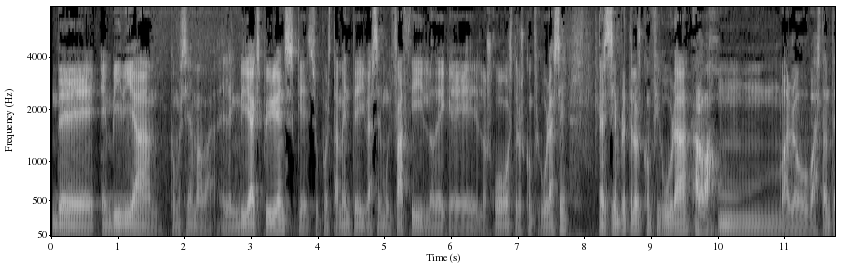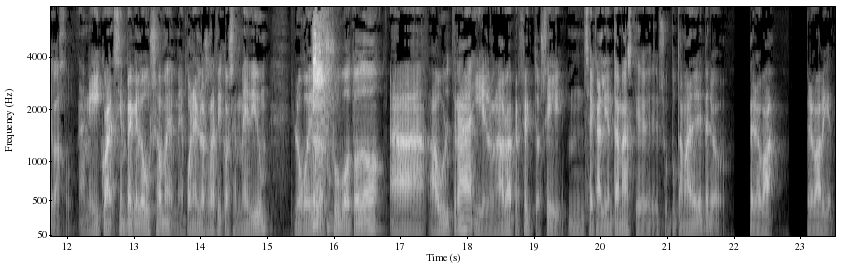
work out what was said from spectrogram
de Nvidia, ¿cómo se llamaba? El Nvidia Experience, que supuestamente iba a ser muy fácil, lo de que los juegos te los configurase, casi siempre te los configura A lo bajo. mm, a lo bastante bajo. A mí siempre que lo uso me, me ponen los gráficos en medium, luego yo lo subo todo a, a ultra y el ordenador va perfecto. Sí, mm, se calienta más que su puta madre, pero, pero va, pero va bien.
